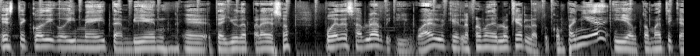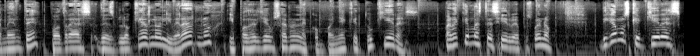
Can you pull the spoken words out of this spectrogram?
este código email también eh, te ayuda para eso. Puedes hablar igual que la forma de bloquearlo a tu compañía y automáticamente podrás desbloquearlo, liberarlo y poder ya usarlo en la compañía que tú quieras. ¿Para qué más te sirve? Pues bueno, digamos que quieres,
